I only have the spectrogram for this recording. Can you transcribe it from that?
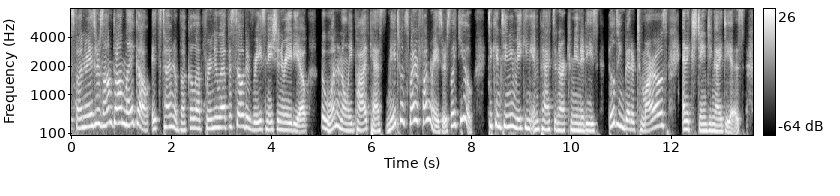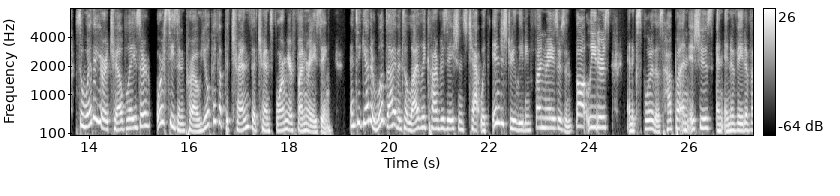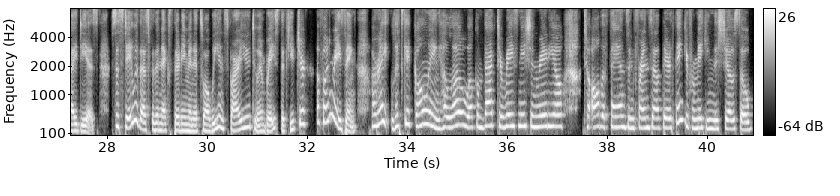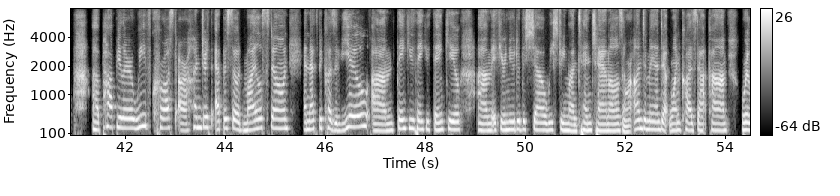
those fundraisers. I'm Dawn Lego. It's time to buckle up for a new episode of Raise Nation Radio, the one and only podcast made to inspire fundraisers like you to continue making impact in our communities, building better tomorrows, and exchanging ideas. So, whether you're a trailblazer or seasoned pro, you'll pick up the trends that transform your fundraising. And together we'll dive into lively conversations, chat with industry leading fundraisers and thought leaders, and explore those hot button issues and innovative ideas. So stay with us for the next 30 minutes while we inspire you to embrace the future of fundraising. All right, let's get going. Hello, welcome back to Raise Nation Radio. To all the fans and friends out there, thank you for making this show so uh, popular. We've crossed our 100th episode milestone, and that's because of you. Um, thank you, thank you, thank you. Um, if you're new to the show, we stream on 10 channels and we're on demand at onecause.com. We're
